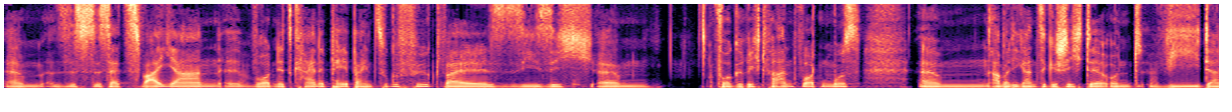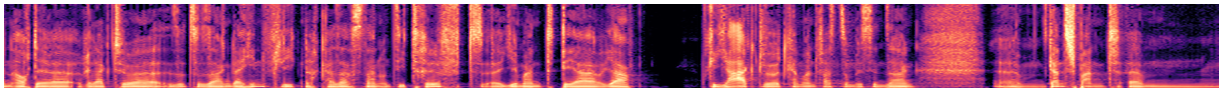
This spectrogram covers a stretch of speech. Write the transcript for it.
Ähm, es ist seit zwei Jahren äh, wurden jetzt keine Paper hinzugefügt, weil sie sich ähm, vor Gericht verantworten muss. Ähm, aber die ganze Geschichte und wie dann auch der Redakteur sozusagen dahin fliegt nach Kasachstan und sie trifft, äh, jemand, der ja gejagt wird, kann man fast so ein bisschen sagen. Ähm, ganz spannend. Ähm,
